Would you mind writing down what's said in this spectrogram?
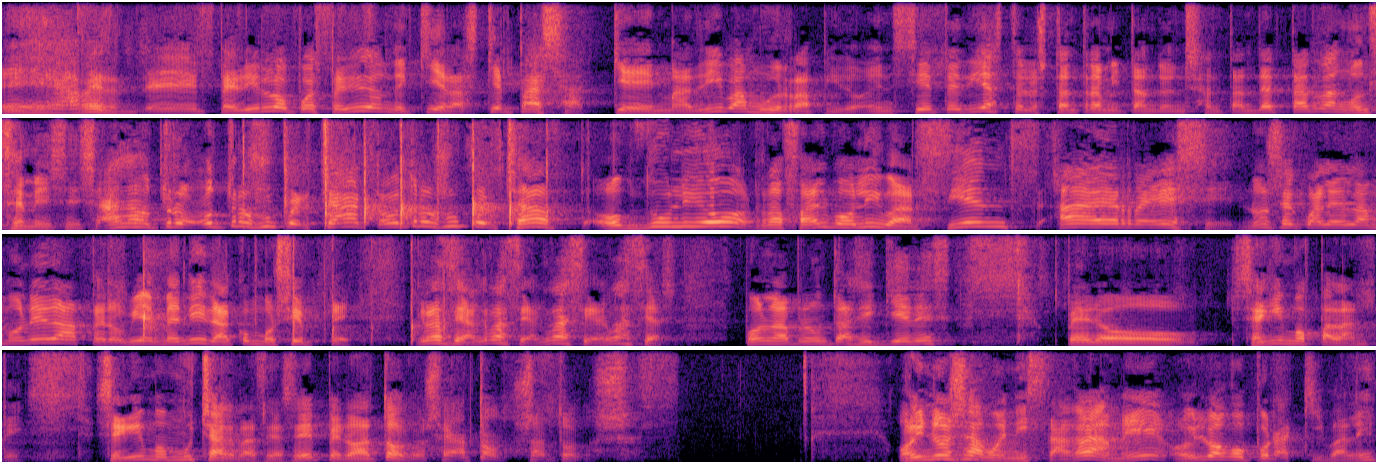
Eh, a ver, eh, pedirlo puedes pedir donde quieras. ¿Qué pasa? Que en Madrid va muy rápido. En siete días te lo están tramitando. En Santander tardan 11 meses. ¡Hala, otro, otro superchat! ¡Otro superchat! Obdulio Rafael Bolívar, 100 ARS. No sé cuál es la moneda, pero bienvenida, como siempre. Gracias, gracias, gracias, gracias. Pon la pregunta si quieres, pero seguimos para adelante. Seguimos, muchas gracias, ¿eh? pero a todos, ¿eh? a todos, a todos. Hoy no os hago en Instagram, ¿eh? hoy lo hago por aquí, ¿vale?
